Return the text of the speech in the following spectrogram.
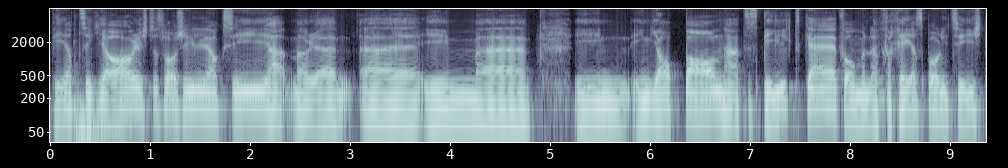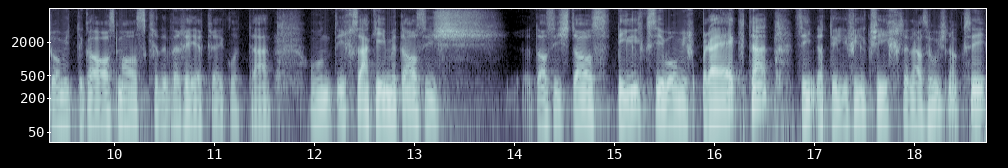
40 Jahren ist das wahrscheinlich noch gewesen, hat man äh, äh, im, äh, in, in Japan hat ein Bild von einem Verkehrspolizist, der mit der Gasmaske den Verkehr geregelt hat. Und ich sage immer, das ist das ist das Bild das mich geprägt hat. Es sind natürlich viele Geschichten auch sonst noch gewesen,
